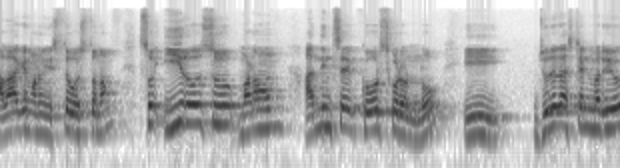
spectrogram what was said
అలాగే మనం ఇస్తూ వస్తున్నాం. సో ఈరోజు మనం అందించే కోర్స్ కూడా ఉండు. ఈ జూనియర్ అసిస్టెంట్ మరియు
